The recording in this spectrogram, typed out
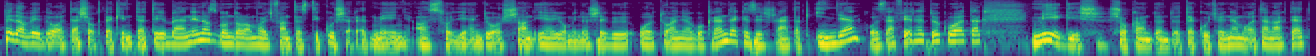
Például a védőoltások tekintetében én azt gondolom, hogy fantasztikus eredmény az, hogy ilyen gyorsan, ilyen jó minőségű oltóanyagok rendelkezésre álltak, ingyen, hozzáférhetők voltak, mégis sokan döntöttek úgy, hogy nem oltanak. Tehát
